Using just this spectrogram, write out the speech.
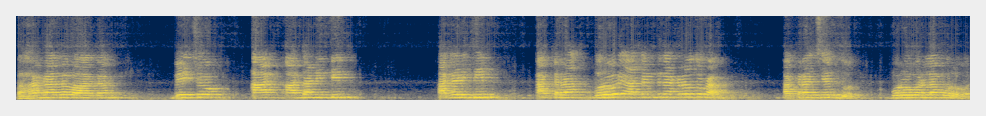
भागाला भागाकार. बेचोक आठ आठ आणि तीन. आठ आणि तीन अकरा. बरोबर आठ आणि तीन अकरा होतो का? अकरा छेद दोन. बरोबरला बरोबर.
